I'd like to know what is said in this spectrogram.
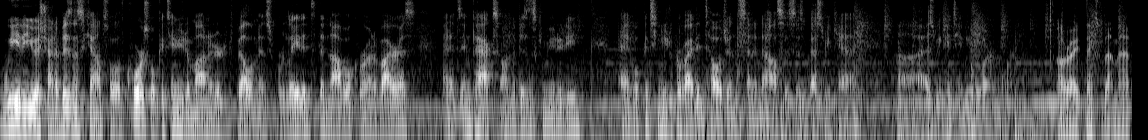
We, the U.S. China Business Council, of course, will continue to monitor developments related to the novel coronavirus and its impacts on the business community, and we'll continue to provide intelligence and analysis as best we can uh, as we continue to learn more. All right, thanks for that, Matt.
